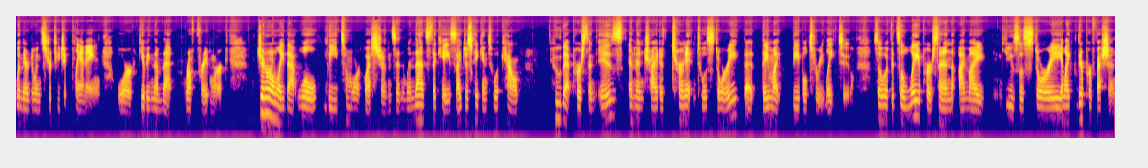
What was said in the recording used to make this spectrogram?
when they're doing strategic planning or giving them that rough framework. Generally that will lead to more questions and when that's the case i just take into account who that person is and then try to turn it into a story that they might be able to relate to. So if it's a layperson i might use a story like their profession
